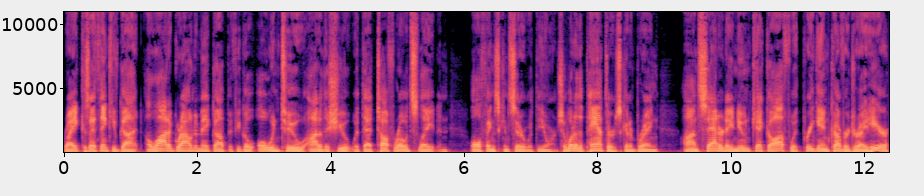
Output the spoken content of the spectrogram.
right? Because I think you've got a lot of ground to make up if you go 0 2 out of the chute with that tough road slate and all things considered with the Orange. So, what are the Panthers going to bring on Saturday noon kickoff with pregame coverage right here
